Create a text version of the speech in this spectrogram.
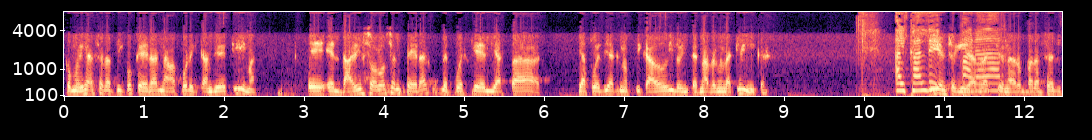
como dije hace ratico, que era nada por el cambio de clima. Eh, el DADIS solo se entera después que él ya está ya fue diagnosticado y lo internaron en la clínica. Alcalde. Y enseguida reaccionaron para hacerlo.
